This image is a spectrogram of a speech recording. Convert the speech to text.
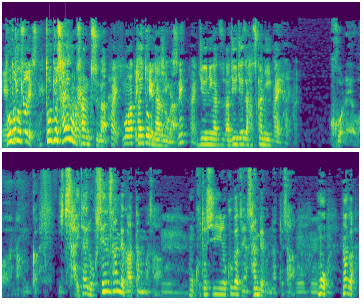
えー東京、東京ですね。東京最後のサンクスがはい。もうあと台1東区にあるのがですね。はい。12月、あ、11月20日に、はいはいはい。これはなんか、い最大6300あったのがさ、うん。もう今年の9月には300になってさ、うんもう、なんか、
